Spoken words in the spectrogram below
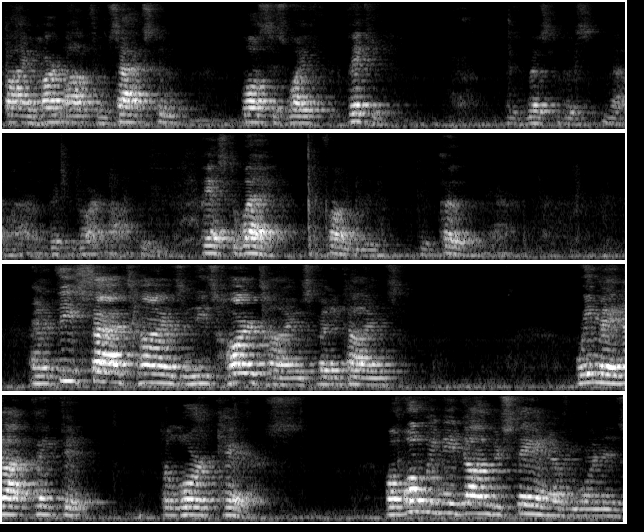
Brian Hartlock from Saxton, lost his wife, Vicki, as most of us know her. Vicki Hartlock passed away from the, the COVID. And at these sad times and these hard times, many times, we may not think that the Lord cares. But what we need to understand, everyone, is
